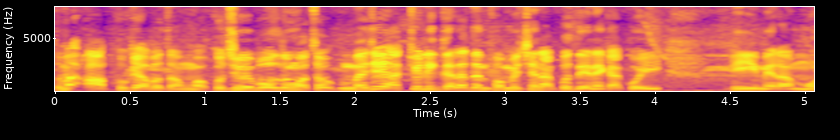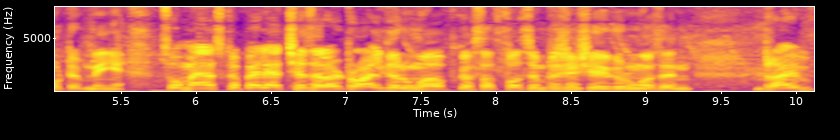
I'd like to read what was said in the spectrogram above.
तो मैं आपको क्या बताऊँगा? कुछ भी बोल दूँगा तो मुझे एक्चुअली गलत इन्फॉर्मेशन आपको देने का कोई भी मेरा मोटिव नहीं है। सो so, मैं उसका पहले अच्छे से ट्रायल करूँगा आपके साथ फ़र्स्ट इंप्रेशन शेयर करूँगा देन ड्राइव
